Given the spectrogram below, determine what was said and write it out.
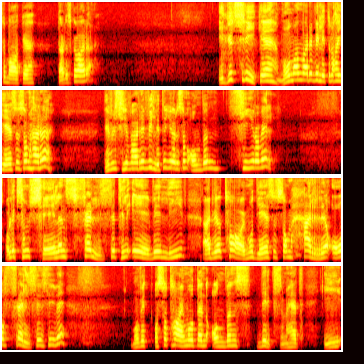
tilbake der det skal være. I Guds rike må man være villig til å ha Jesus som herre. Det vil si være villig til å gjøre som Ånden sier og vil. Og liksom sjelens frelse til evig liv er ved å ta imot Jesus som herre og frelse, sier vi, må vi også ta imot den åndens virksomhet i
